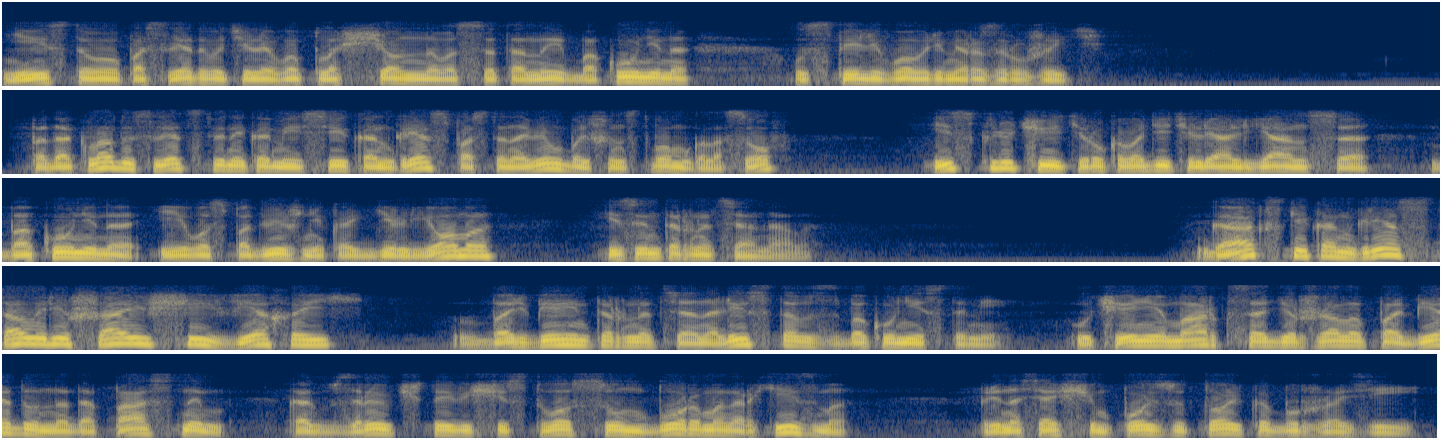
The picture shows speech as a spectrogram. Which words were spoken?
неистового последователя воплощенного сатаны Бакунина, успели вовремя разоружить. По докладу Следственной комиссии Конгресс постановил большинством голосов исключить руководителя Альянса Бакунина и его сподвижника Гильома из Интернационала. Гаагский конгресс стал решающей вехой в борьбе интернационалистов с бакунистами. Учение Маркса одержало победу над опасным, как взрывчатое вещество, сумбуром анархизма, приносящим пользу только буржуазии.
